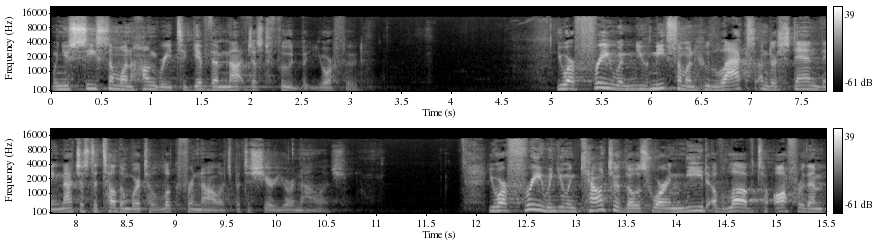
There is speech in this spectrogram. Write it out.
when you see someone hungry to give them not just food, but your food. You are free when you meet someone who lacks understanding, not just to tell them where to look for knowledge, but to share your knowledge. You are free when you encounter those who are in need of love to offer them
